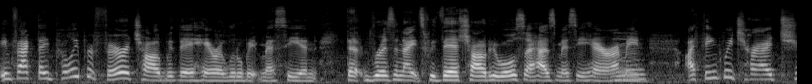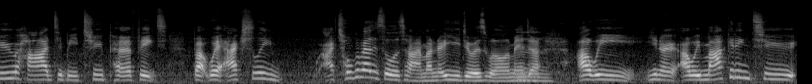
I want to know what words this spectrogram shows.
In fact, they'd probably prefer a child with their hair a little bit messy and that resonates with their child who also has messy hair. I mm. mean, I think we try too hard to be too perfect, but we're actually I talk about this all the time. I know you do as well, Amanda. Mm. Are we, you know, are we marketing to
